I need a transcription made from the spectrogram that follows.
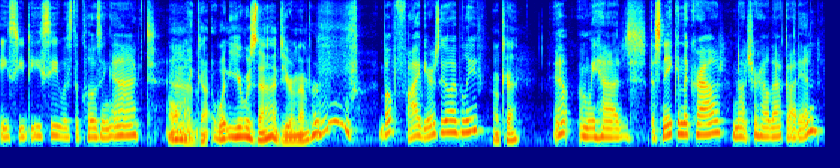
ACDC was the closing act. oh my god, what year was that? Do you remember? About five years ago, I believe. Okay, Yeah, and we had the snake in the crowd. I'm not sure how that got in.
